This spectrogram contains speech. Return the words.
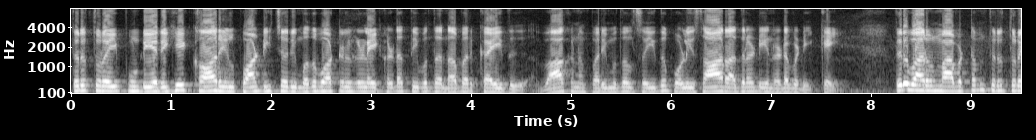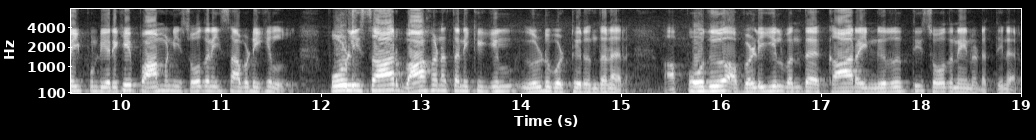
திருத்துறைப்பூண்டி அருகே காரில் பாண்டிச்சேரி மதுபாட்டில்களை கடத்தி வந்த நபர் கைது. வாகனம் பறிமுதல் செய்து போலீசார் அதிரடி நடவடிக்கை. திருவாரூர் மாவட்டம் திருத்துறைப்பூண்டி அருகே பாமணி சோதனை சாவடியில் போலீசார் வாகன தணிக்கையில் ஈடுபட்டிருந்தனர். அப்போது அவ்வழியில் வந்த காரை நிறுத்தி சோதனை நடத்தினர்.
